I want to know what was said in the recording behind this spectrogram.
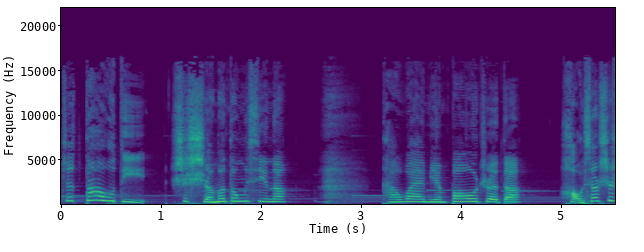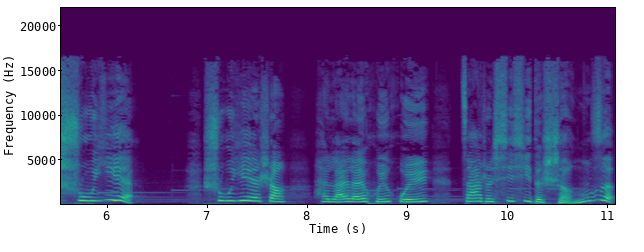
这到底是什么东西呢？它外面包着的好像是树叶，树叶上还来来回回扎着细细的绳子。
